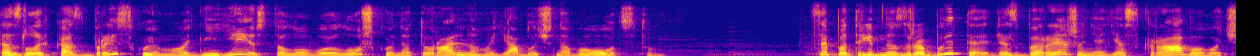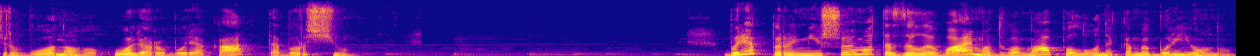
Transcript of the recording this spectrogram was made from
та злегка збризкуємо однією столовою ложкою натурального яблучного оцту. Це потрібно зробити для збереження яскравого червоного кольору буряка та борщу. Буряк перемішуємо та заливаємо двома полониками бульйону.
